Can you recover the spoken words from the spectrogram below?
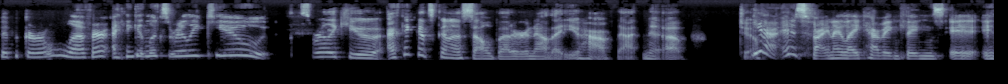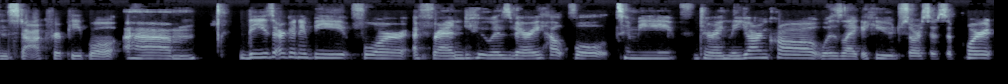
Bip girl, lover. I think it looks really cute. It's really cute. I think it's gonna sell better now that you have that knit up too. Yeah, and it's fine. I like having things in stock for people. Um, these are going to be for a friend who is very helpful to me during the yarn crawl. Was like a huge source of support.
